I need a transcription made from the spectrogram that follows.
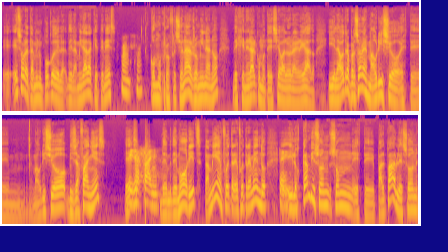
E, eso habla también un poco de la, mirada que tenés como profesional, Romina, ¿no? De generar, como te decía, valor agregado. Y la otra persona es Mauricio, este, Mauricio Villafañez, ¿eh? De, Moritz, también fue, fue tremendo. Eh, y los cambios son, son este, palpables, son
